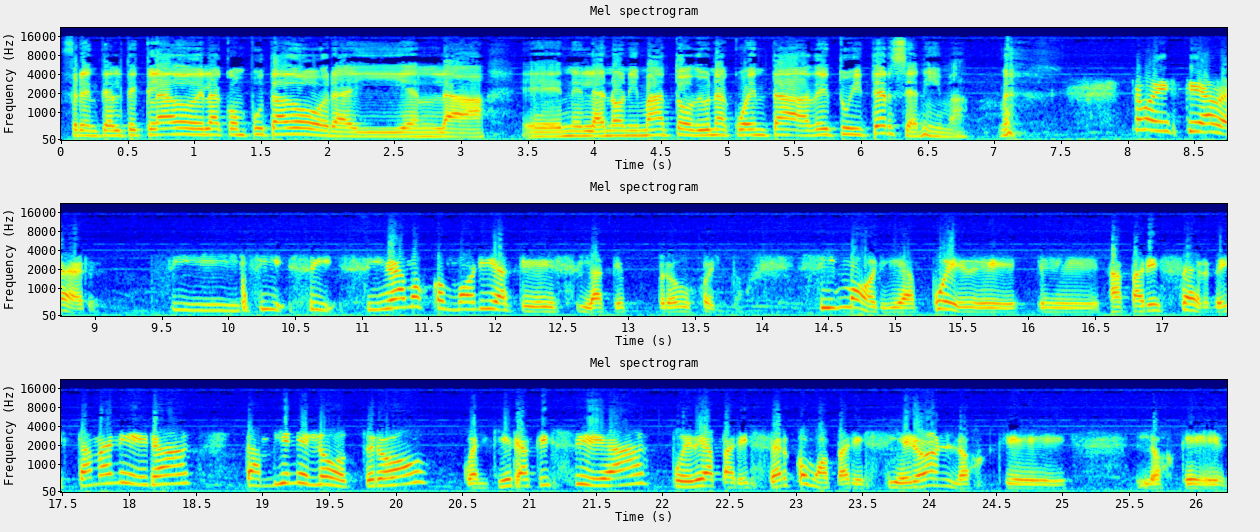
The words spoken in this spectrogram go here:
frente al teclado de la computadora y en, la, eh, en el anonimato de una cuenta de Twitter se anima. No, es que, a ver, si, si, si sigamos con Moria, que es la que produjo esto, si Moria puede eh, aparecer de esta manera, también el otro, cualquiera que sea, puede aparecer como aparecieron los que los que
